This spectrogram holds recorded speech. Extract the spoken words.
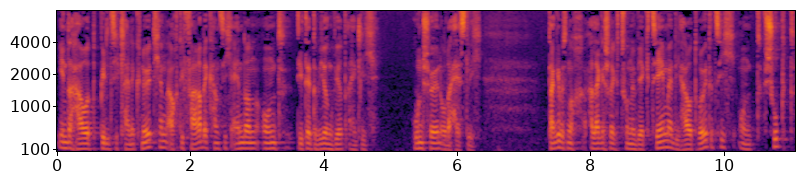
in der Haut bilden sich kleine Knötchen, auch die Farbe kann sich ändern und die Tätowierung wird eigentlich unschön oder hässlich. Dann gibt es noch allergische Reaktionen wie Ekzeme, die Haut rötet sich und schuppt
